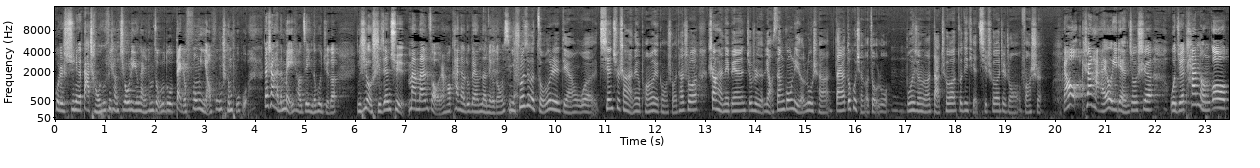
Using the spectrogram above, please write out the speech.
或者是去那个大厂，我会非常焦虑，因为感觉他们走路都带着风一样，风尘仆仆。但上海的每一条街，你都会觉得你是有时间去慢慢走，然后看看路边的那个东西。你说这个走路这一点，我先去上海那个朋友也跟我说，他说上海那边就是两三公里的路程，大家都会选择走路，不会选择打车、坐地铁、骑车这种方式。然后上海还有一点就是，我觉得它能够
